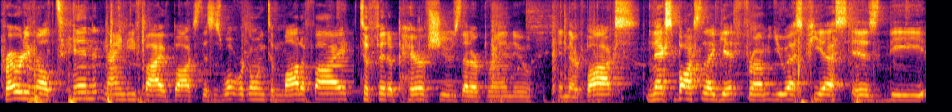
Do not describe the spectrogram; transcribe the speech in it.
Priority Mail 1095 box. This is what we're going to modify to fit a pair of shoes that are brand new in their box. Next box that I get from USPS is the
